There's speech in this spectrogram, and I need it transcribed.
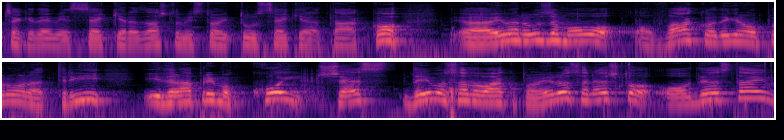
čekaj, da mi je sekira, zašto mi stoji tu sekira tako? ima da uzmemo ovo ovako, da igramo prvo na 3 i da napravimo koji chest, da imamo sad ovako, planirao sam nešto ovdje da stavim,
